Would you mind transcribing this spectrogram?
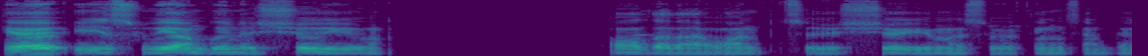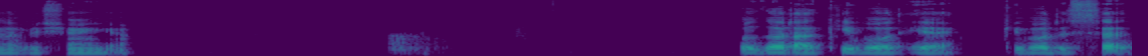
Here is where I'm going to show you all that I want to show you most of the things I'm going to be showing you we got our keyboard here keyboard is set.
